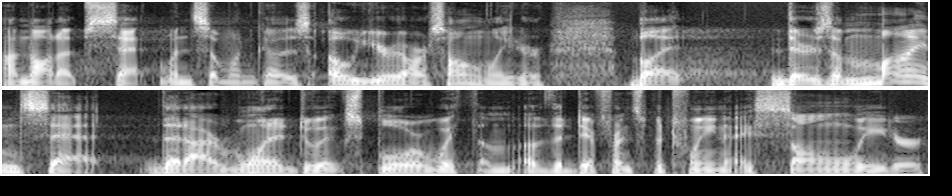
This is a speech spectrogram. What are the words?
I'm not upset when someone goes, oh, you're our song leader. But there's a mindset that I wanted to explore with them of the difference between a song leader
